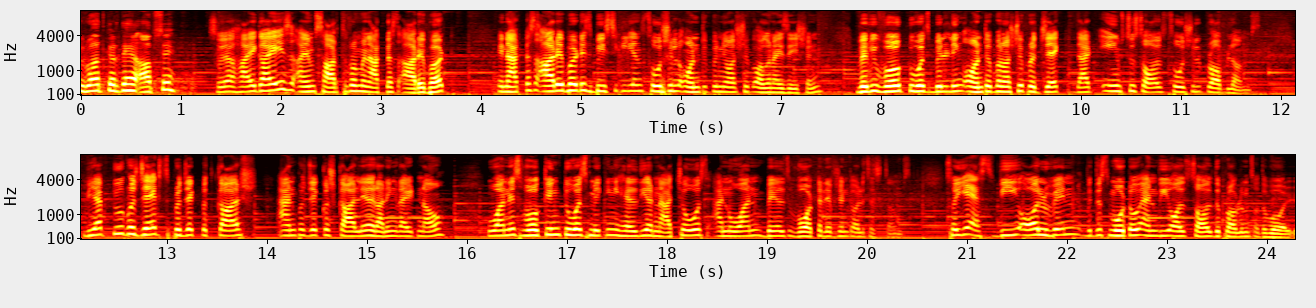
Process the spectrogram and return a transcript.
शुरुआत करते हैं आपसे। So yeah, hi guys, I am Sarthak from Enactus Aryabhat. Enactus Aryabhat is basically a social entrepreneurship organization. Where we work towards building entrepreneurship project that aims to solve social problems. We have two projects, Project Utkarsh and Project Kushkalya running right now. one is working towards making healthier nachos, and one builds water efficient toilet systems. So, yes, we all win with this motto and we all solve the problems of the world.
